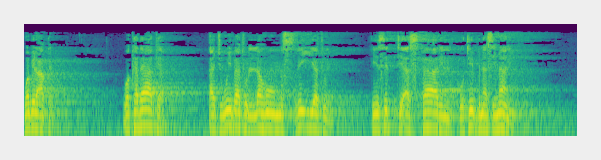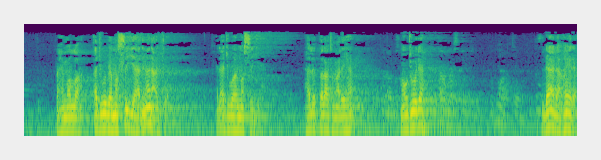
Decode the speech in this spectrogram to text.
وبالعقل. وكذاك أجوبة له مصرية في ست أسفار كتبن سمان رحمه الله. أجوبة مصرية هذه ما نعرفها. الأجوبة المصرية هل اطلعتم عليها؟ موجودة؟ لا لا غيره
